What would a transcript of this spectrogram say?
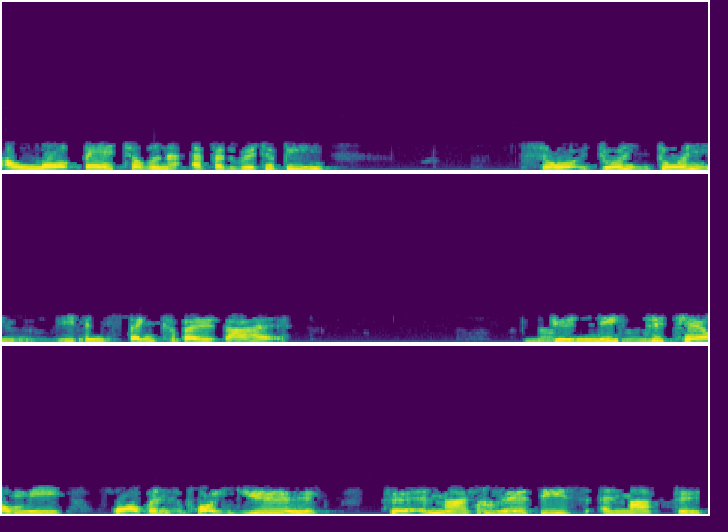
a lot better than it ever would have been. So don't don't even think about that. No, you need no. to tell me what what you put in my smoothies and my food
